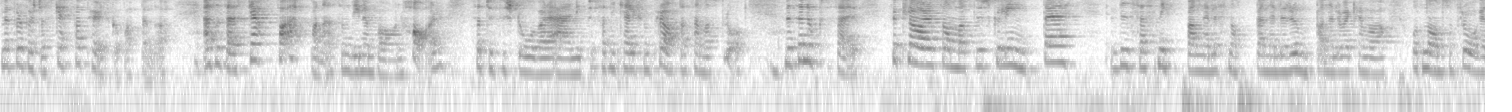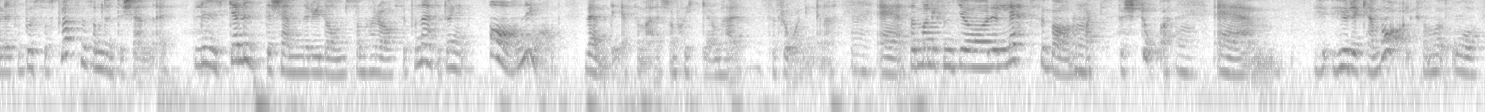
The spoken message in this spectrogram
Men för det första, skaffa Periscope-appen då. Alltså så här, skaffa apparna som dina barn har så att du förstår vad det är, så att ni kan liksom prata samma språk. Men sen också så här, förklara som att du skulle inte visa snippan eller snoppen eller rumpan eller vad det kan vara åt någon som frågar dig på busshållplatsen som du inte känner. Lika lite känner du de som hör av sig på nätet. Du har ingen aning om vem det är som är som skickar de här förfrågningarna. Eh, så att man liksom gör det lätt för barn att Mm. faktiskt förstå Mm. eh, hu- hur det kan vara. Liksom. Och, och,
